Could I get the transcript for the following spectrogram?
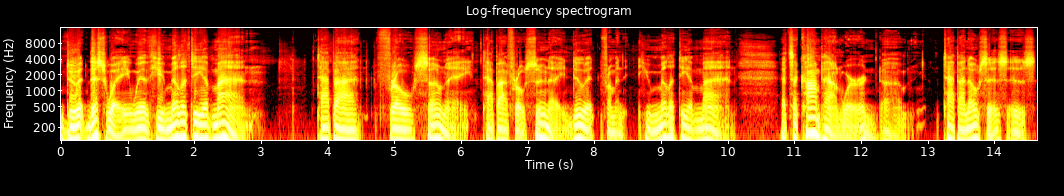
do it this way with humility of mind. Tapai frosune. Tapai. Do it from an humility of mind. That's a compound word. Um, tapanosis is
